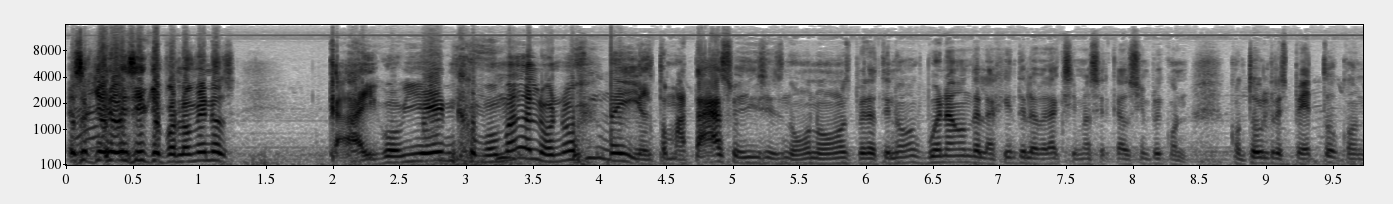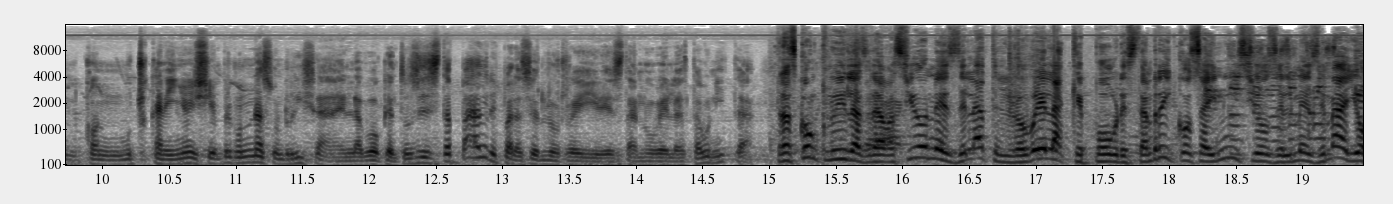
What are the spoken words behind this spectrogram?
Eso quiere decir que por lo menos caigo bien como malo, ¿no? Y el tomatazo, y dices, no, no, espérate, no, buena onda la gente, la verdad que se me ha acercado siempre con, con todo el respeto, con, con mucho cariño y siempre con una sonrisa en la boca. Entonces está padre para hacerlos reír esta novela, está bonita. Tras concluir las grabaciones de la telenovela Que pobres tan ricos a inicios del mes de mayo,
